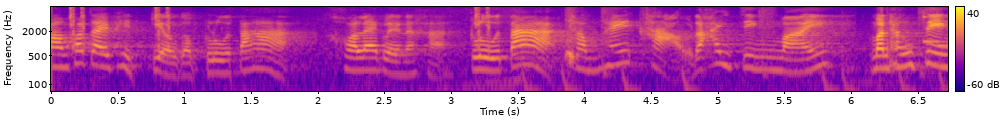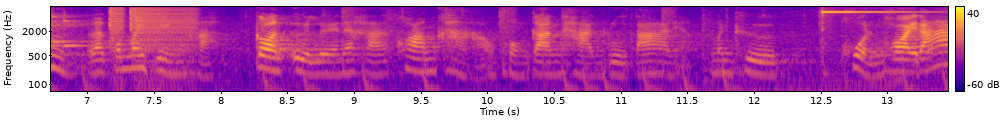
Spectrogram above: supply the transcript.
ความเข้าใจผิดเกี่ยวกับกลูตาข้อแรกเลยนะคะ กลูตาทำให้ขาวได้จริงไหม มันทั้งจริงแล้วก็ไม่จริงค่ะ ก่อนอื่นเลยนะคะ ความขาวของการทานกลูตาเนี่ยมันคือผลพลอยได้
